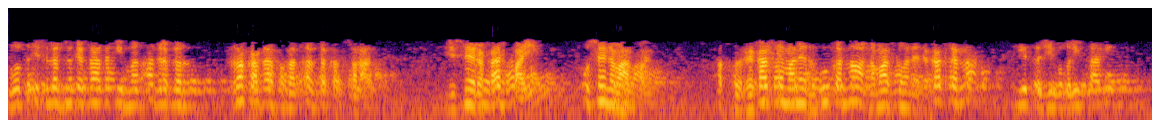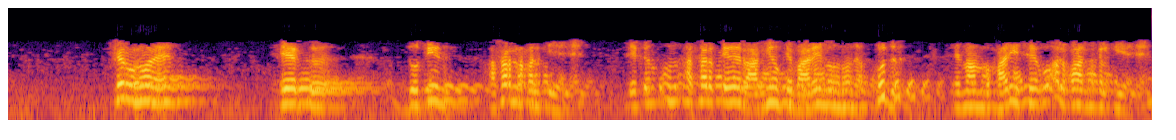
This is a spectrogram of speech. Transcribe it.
وہ تو اس لفظ کے ساتھ ہے کہ من ادر کر رق ادا فقط سلاد جس نے رکعت پائی اس نے نماز پائی۔ اب تو رکعت کے معنی رکو کرنا اور نماز کے معنی رکعت کرنا، یہ تجیب و غریب تعلیم پھر انہوں نے ایک دو تین اثر نقل کیے ہیں۔ لیکن ان اثر کے راویوں کے بارے میں انہوں نے خود امام بخاری سے وہ الفاظ نقل کیے ہیں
